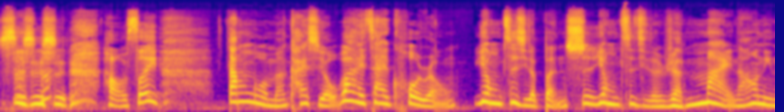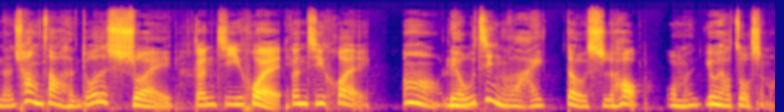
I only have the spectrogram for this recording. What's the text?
是是是，好，所以。当我们开始有外在扩容，用自己的本事，用自己的人脉，然后你能创造很多的水跟机会，跟机会，嗯，流进来的时候，我们又要做什么？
